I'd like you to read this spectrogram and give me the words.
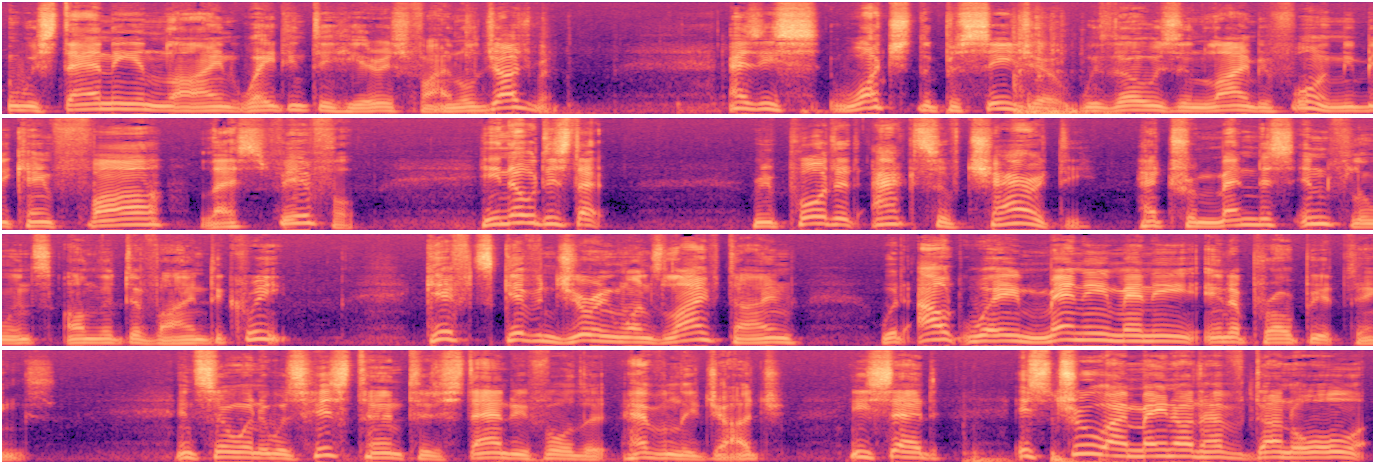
who was standing in line waiting to hear his final judgment. As he watched the procedure with those in line before him, he became far less fearful. He noticed that reported acts of charity had tremendous influence on the divine decree. Gifts given during one's lifetime would outweigh many, many inappropriate things. And so when it was his turn to stand before the heavenly judge, he said, It's true I may not have done all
